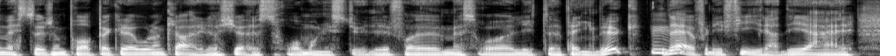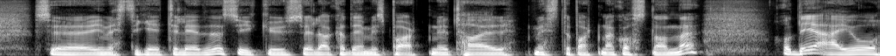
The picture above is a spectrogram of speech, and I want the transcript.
investorer som påpeker det, hvordan klarer de å kjøre så mange studier for, med så lite pengebruk. Mm. Det er jo fordi fire av de er investigator-ledede, sykehus eller akademisk partner tar mesteparten av kostnadene. Og Det er jo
